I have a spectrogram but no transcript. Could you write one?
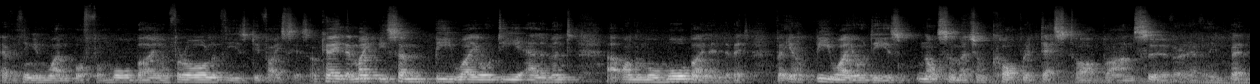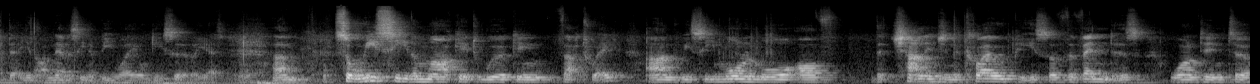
everything in one, both for mobile and for all of these devices. Okay, there might be some BYOD element uh, on the more mobile end of it, but you know, BYOD is not so much on corporate desktop and server and everything, but uh, you know, I've never seen a BYOD server yet. Um, so we see the market working that way, and we see more and more of the challenge in the cloud piece of the vendors wanting to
